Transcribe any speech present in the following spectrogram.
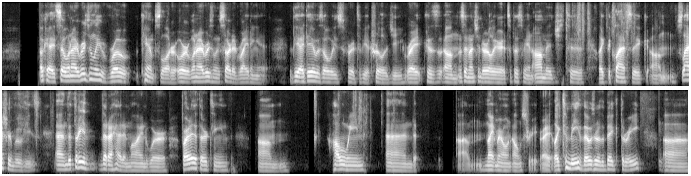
okay. So when I originally wrote Camp Slaughter, or when I originally started writing it, the idea was always for it to be a trilogy, right? Because, um, as I mentioned earlier, it's supposed to be an homage to like the classic um, slasher movies, and the three that I had in mind were Friday the Thirteenth, um, Halloween, and um, Nightmare on Elm Street, right? Like to me, those are the big three. Uh,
